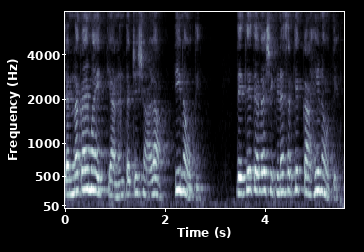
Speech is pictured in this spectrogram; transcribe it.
त्यांना काय माहीत की अनंताची शाळा ती नव्हती. तेथे त्याला शिकण्यासारखे काही नव्हते.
